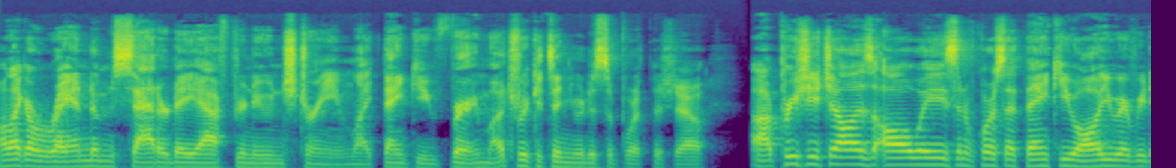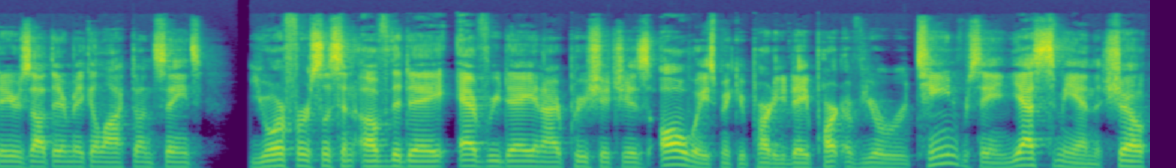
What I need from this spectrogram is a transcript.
on like a random Saturday afternoon stream. Like, thank you very much for continuing to support the show. I uh, appreciate y'all as always. And of course, I thank you, all you everydayers out there making Locked On Saints your first listen of the day every day. And I appreciate you as always, you part of your day, part of your routine for saying yes to me and the show.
